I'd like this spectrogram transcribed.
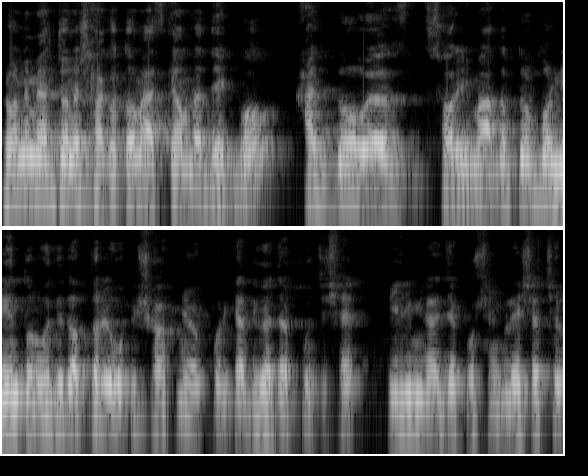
রনে ম্যাচজনে স্বাগতম। আজকে আমরা দেখব খাদ্য সরি মাদকদ্রব্য নিয়ন্ত্রণ অধিদপ্তরের অফিস সহায়ক নিয়োগ পরীক্ষা দুই হাজার পঁচিশের প্রিলিমিনারি যে কোশ্চেনগুলো এসেছিল,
